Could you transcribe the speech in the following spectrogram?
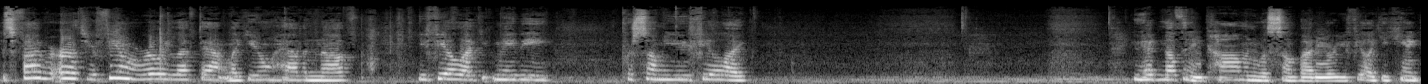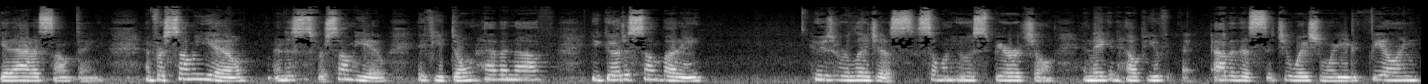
it's five of earth. You're feeling really left out, and like you don't have enough. You feel like maybe for some of you, you feel like you have nothing in common with somebody or you feel like you can't get out of something. And for some of you, and this is for some of you, if you don't have enough, you go to somebody who's religious, someone who is spiritual, and they can help you out of this situation where you're feeling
